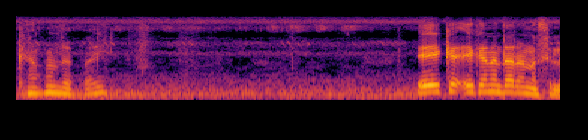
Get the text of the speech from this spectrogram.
কেমন রে ভাই? এখানে দাঁড়ানো ছিল।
